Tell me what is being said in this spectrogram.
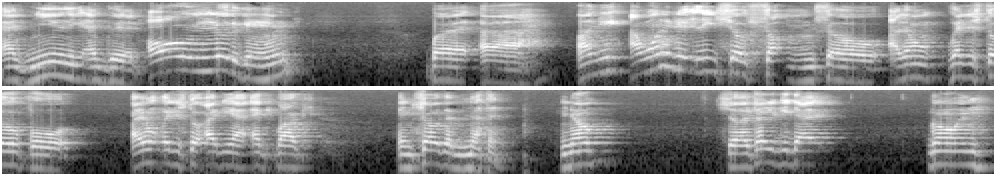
as nearly as good as all the other games, but, uh, I need, I wanted to at least show something so I don't register for I don't register ID at Xbox and show them nothing. You know? So I tried to get that going.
